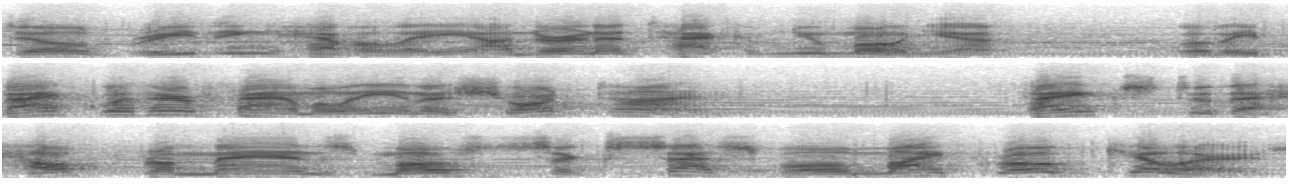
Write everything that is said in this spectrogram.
still breathing heavily under an attack of pneumonia, will be back with her family in a short time, thanks to the help from man's most successful microbe killers.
